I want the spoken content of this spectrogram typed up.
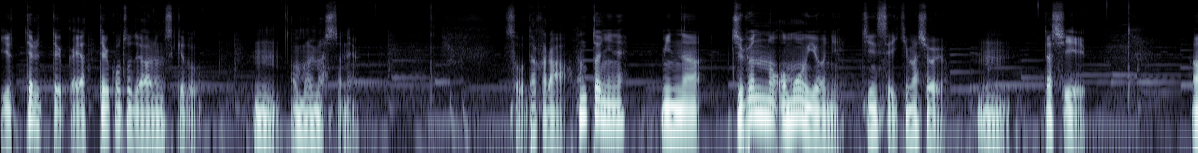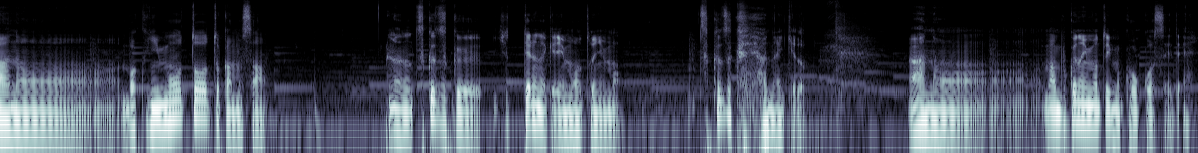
言ってるっていうかやってることではあるんですけど、うん、思いましたね。そう、だから本当にね、みんな自分の思うように人生生きましょうよ。うん。だし、あのー、僕妹とかもさ、あの、つくづく言ってるんだけど、妹にも。つくづくではないけど、あのー、まあ、僕の妹今高校生で、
